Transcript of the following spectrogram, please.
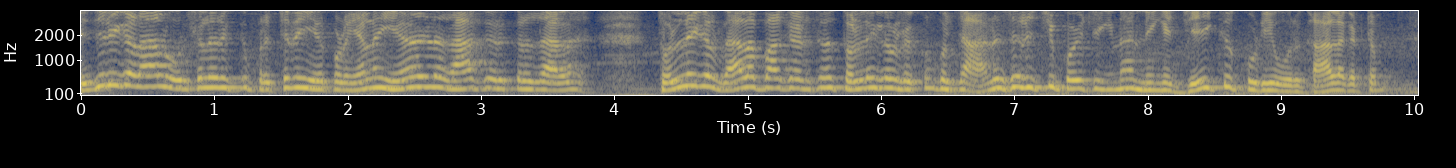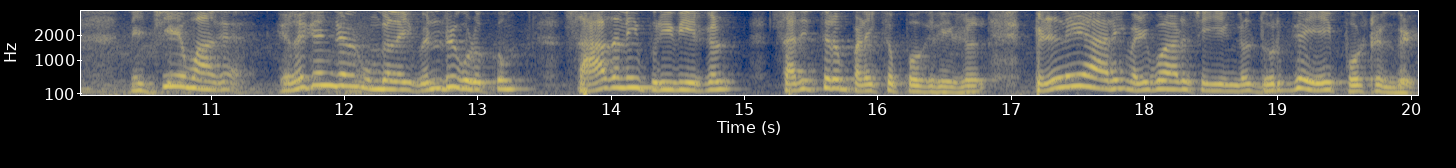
எதிரிகளால் ஒரு சிலருக்கு பிரச்சனை ஏற்படும். ஏன்னா ஏழு ராக்கு இருக்கிறதால தொல்லைகள் வேலை பார்க்குற இடத்துல தொல்லைகள் இருக்கும். கொஞ்சம் அனுசரித்து போயிட்டிங்கன்னா நீங்கள் ஜெயிக்கக்கூடிய ஒரு காலகட்டம். நிச்சயமாக கிரகங்கள் உங்களை வென்று கொடுக்கும் சாதனை புரிவீர்கள் சரித்திரம் படைக்கப் போகிறீர்கள். பிள்ளையாரை வழிபாடு செய்யுங்கள் துர்க்கையை போற்றுங்கள்.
